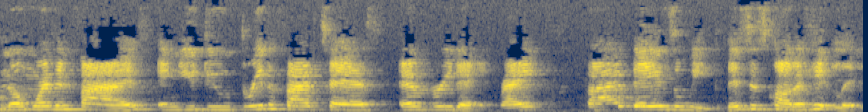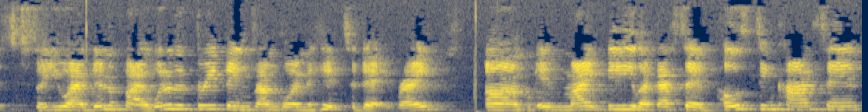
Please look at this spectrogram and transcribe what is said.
no more than five, and you do three to five tasks every day, right? Five days a week. This is called a hit list. So you identify what are the three things I'm going to hit today, right? Um, it might be, like I said, posting content,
